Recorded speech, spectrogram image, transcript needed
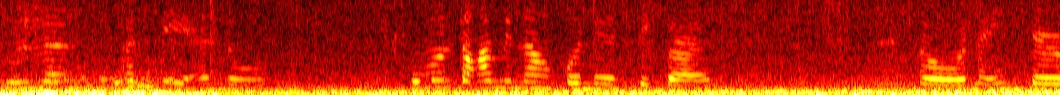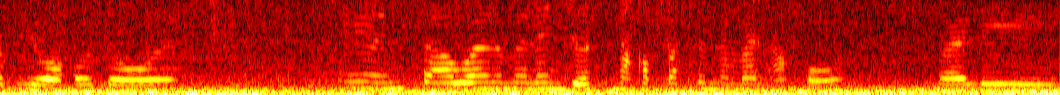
Ulan kasi ano, pumunta kami ng Connecticut. So, na-interview ako doon. Ayan, sa awa naman ng Diyos, nakapasa naman ako. Bali,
